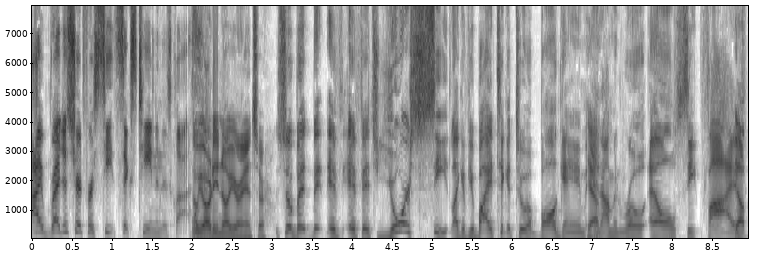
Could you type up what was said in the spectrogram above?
I registered for seat 16 in this class. We already know your answer. So, but, but if if it's your seat, like if you buy a ticket to a ball game Yeah. and I'm in row L, seat five, Yep.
